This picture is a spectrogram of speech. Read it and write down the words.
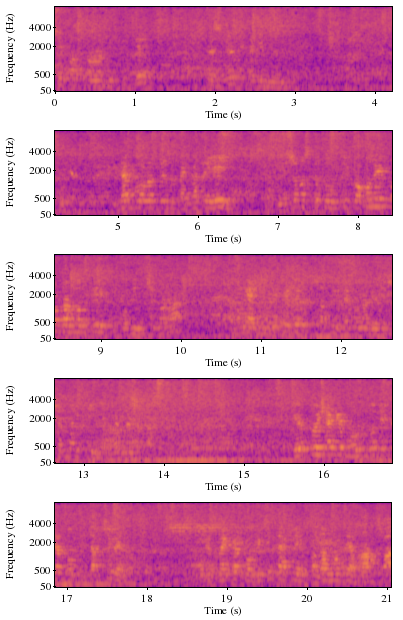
সেই প্রস্তাবনার ভিত্তিতে প্রেসিডেন্ট এটাকে নিয়োগ এটা বলার জন্য ব্যাখ্যাটা এই যে সমস্ত কমিটি কখনোই প্রধানমন্ত্রীর অধীন ছিল না এবং এক্সিকিউটিভের সাথে এটা কোনো রিলেশন নাই ইন্ডিপেন্ডেন্ট কেউ তো এটাকে ভুল বুদ্ধিটা বলতে চাচ্ছিলেন এরকম একটা কমিটি থাকলে প্রধানমন্ত্রীর হাত, পা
